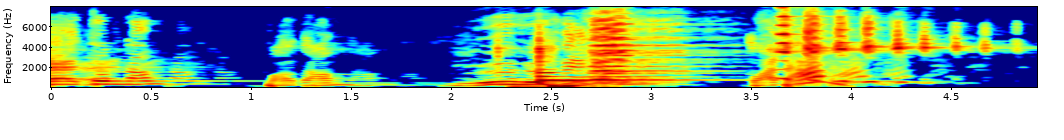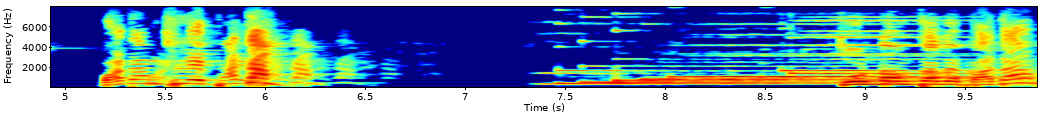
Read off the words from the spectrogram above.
এ তোর নাম? বাদাম। বাদাম? বাদাম খেলে বাদাম। তোর নাম তাহলে বাদাম?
